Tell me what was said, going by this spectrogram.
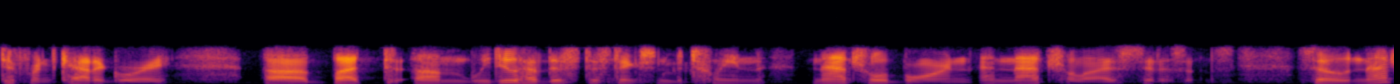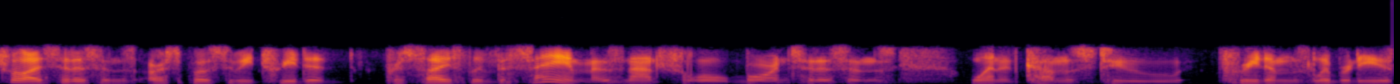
different category. Uh, but um, we do have this distinction between natural born and naturalized citizens. So naturalized citizens are supposed to be treated precisely the same as natural born citizens when it comes to freedoms, liberties,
